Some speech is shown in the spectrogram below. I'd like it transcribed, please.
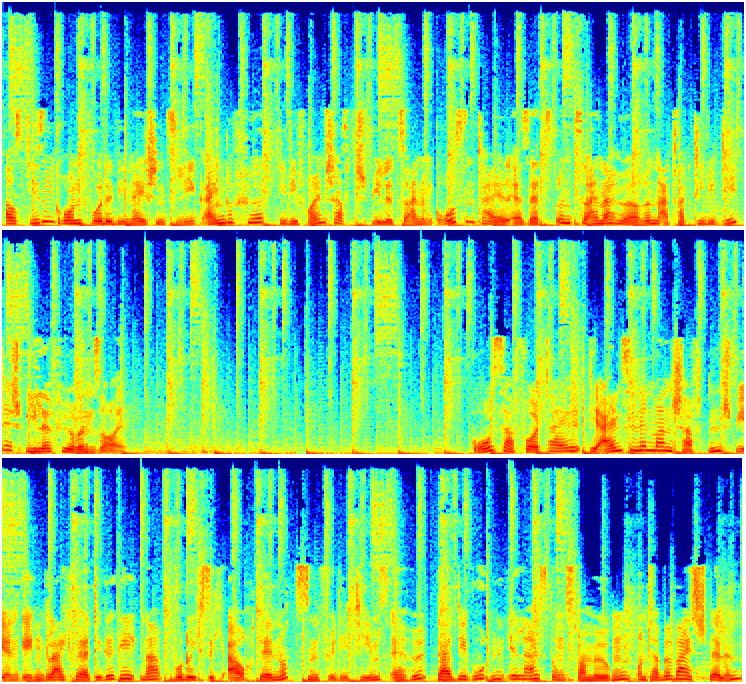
Aus diesem Grund wurde die Nations League eingeführt, die die Freundschaftsspiele zu einem großen Teil ersetzt und zu einer höheren Attraktivität der Spiele führen soll. Großer Vorteil, die einzelnen Mannschaften spielen gegen gleichwertige Gegner, wodurch sich auch der Nutzen für die Teams erhöht, da die Guten ihr Leistungsvermögen unter Beweis stellen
